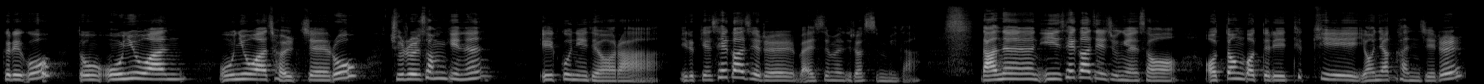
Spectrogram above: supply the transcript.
그리고 또 온유한 온유와 절제로 주를 섬기는 일꾼이 되어라. 이렇게 세 가지를 말씀을 드렸습니다. 나는 이 세 가지 중에서 어떤 것들이 특히 연약한지를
